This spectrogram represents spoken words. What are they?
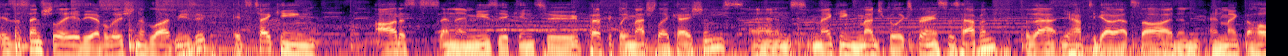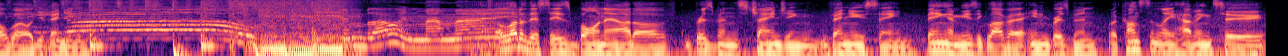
is essentially the evolution of live music. It's taking artists and their music into perfectly matched locations and making magical experiences happen. For that, you have to go outside and, and make the whole world your venue. A lot of this is born out of Brisbane's changing venue scene. Being a music lover in Brisbane, we're constantly having to,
